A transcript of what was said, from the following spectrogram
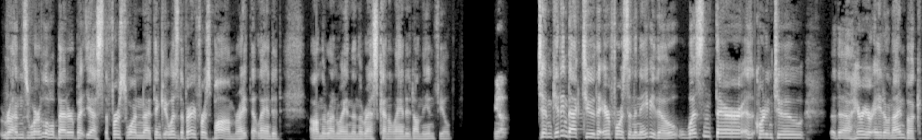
runs were a little better. But yes, the first one, I think it was the very first bomb, right, that landed on the runway, and then the rest kind of landed on the infield. Yeah. Tim, getting back to the Air Force and the Navy, though, wasn't there, according to the Harrier 809 book,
